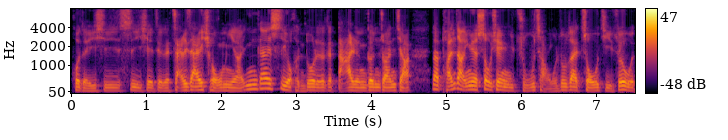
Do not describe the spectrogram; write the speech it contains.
或者一些是一些这个宅宅球迷啊，应该是有很多的这个达人跟专家。那团长因为受限于主场，我都在洲际，所以我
